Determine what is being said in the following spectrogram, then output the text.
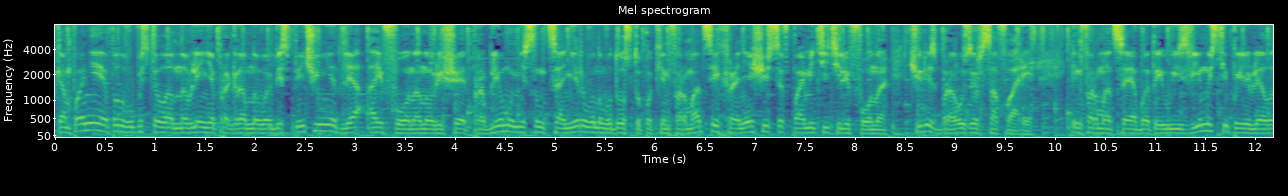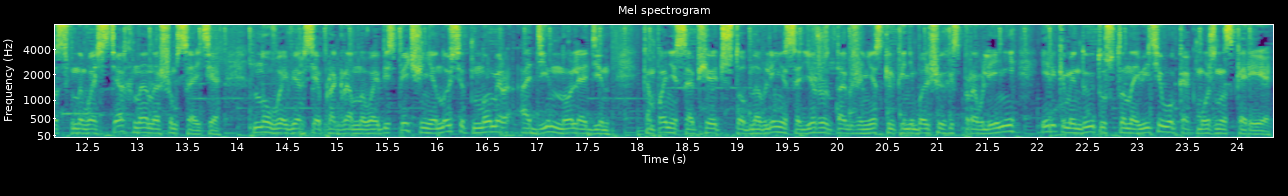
Компания Apple выпустила обновление программного обеспечения для iPhone. Оно решает проблему несанкционированного доступа к информации, хранящейся в памяти телефона через браузер Safari. Информация об этой уязвимости появлялась в новостях на нашем сайте. Новая версия программного обеспечения носит номер 101. Компания сообщает, что обновление содержит также несколько небольших исправлений и рекомендует установить его как можно скорее.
